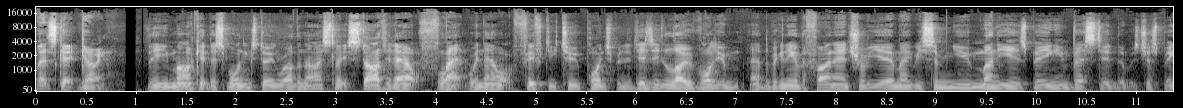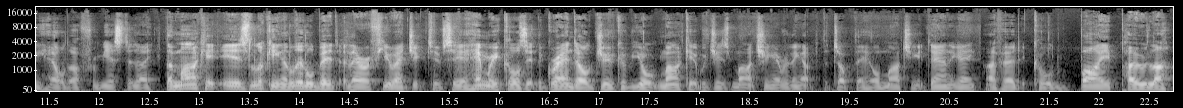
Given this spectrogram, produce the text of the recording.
Let's get going. The market this morning's doing rather nicely. It started out flat. We're now at 52 points, but it is in low volume at the beginning of the financial year. Maybe some new money is being invested that was just being held off from yesterday. The market is looking a little bit, there are a few adjectives here. Henry calls it the grand old Duke of York market, which is marching everything up to the top of the hill, marching it down again. I've heard it called bipolar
